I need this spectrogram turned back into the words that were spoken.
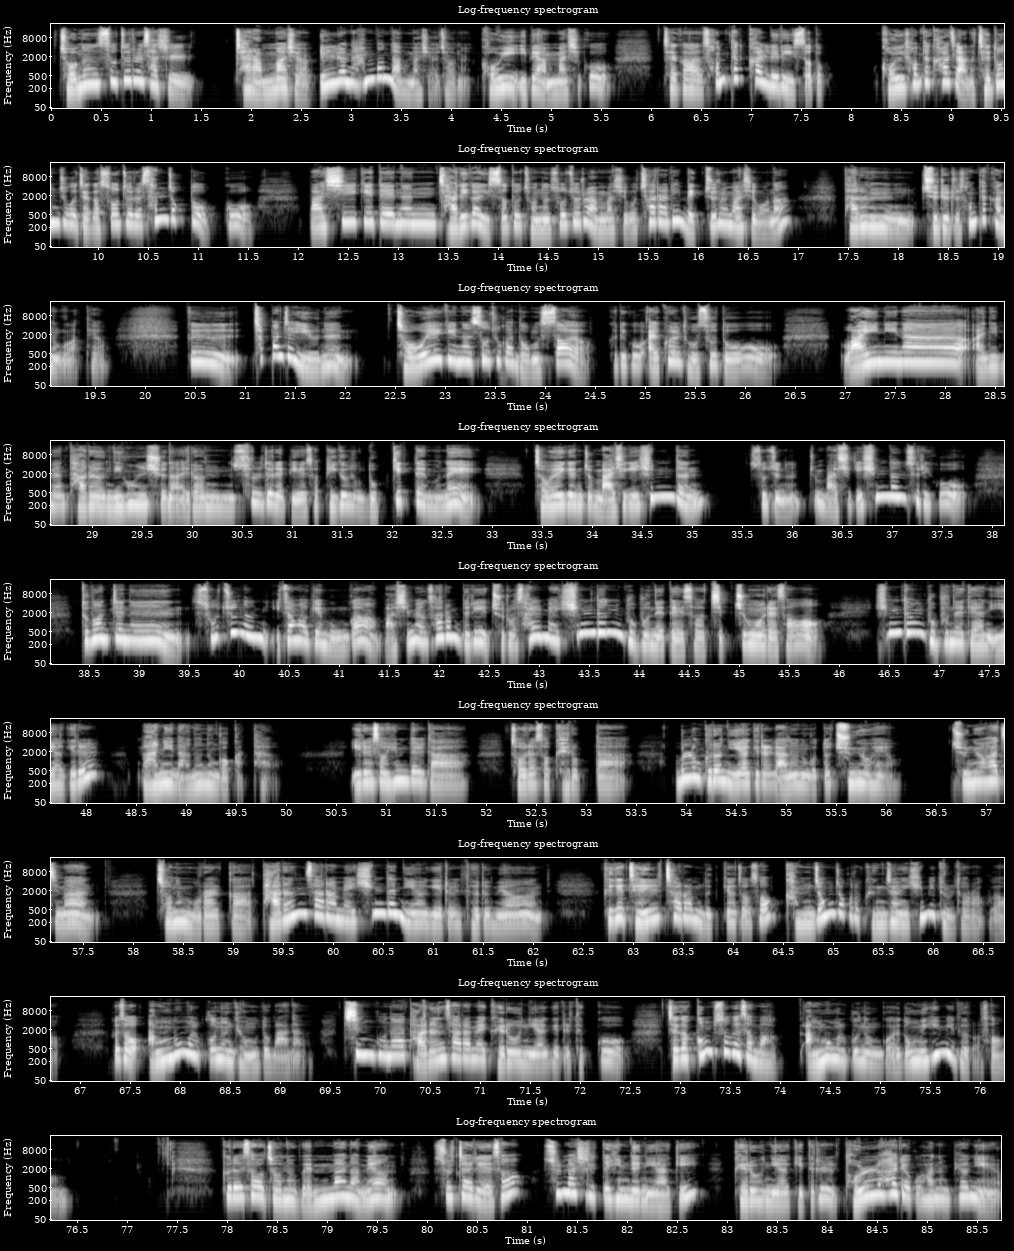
저는 소주를 사실 잘 안 마셔요. 1년에 한 번도 안 마셔요, 저는. 거의 입에 안 마시고 제가 선택할 일이 있어도 거의 선택하지 않아요. 제 돈 주고 제가 소주를 산 적도 없고 마시게 되는 자리가 있어도 저는 소주를 안 마시고 차라리 맥주를 마시거나 다른 주류를 선택하는 것 같아요. 그 첫 번째 이유는 저에게는 소주가 너무 써요. 그리고 알코올 도수도 와인이나 아니면 다른 니혼슈나 이런 술들에 비해서 비교적 높기 때문에 저에겐 좀 마시기 힘든 소주는 좀 마시기 힘든 술이고 두 번째는 소주는 이상하게 뭔가 마시면 사람들이 주로 삶의 힘든 부분에 대해서 집중을 해서 힘든 부분에 대한 이야기를 많이 나누는 것 같아요. 이래서 힘들다, 저래서 괴롭다. 물론 그런 이야기를 나누는 것도 중요해요. 중요하지만 저는 뭐랄까, 다른 사람의 힘든 이야기를 들으면 그게 제 일처럼 느껴져서 감정적으로 굉장히 힘이 들더라고요. 그래서 악몽을 꾸는 경우도 많아요. 친구나 다른 사람의 괴로운 이야기를 듣고 제가 꿈속에서 막 악몽을 꾸는 거예요. 너무 힘이 들어서. 그래서 저는 웬만하면 술자리에서 술 마실 때 힘든 이야기, 괴로운 이야기들을 덜 하려고 하는 편이에요.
